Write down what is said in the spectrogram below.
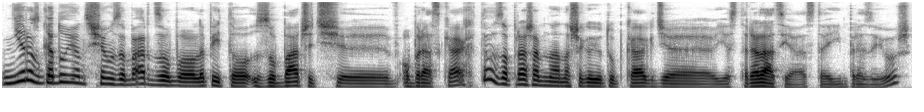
Nie rozgadując się za bardzo, bo lepiej to zobaczyć e, w obrazkach, to zapraszam na naszego YouTubka, gdzie jest relacja z tej imprezy już.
